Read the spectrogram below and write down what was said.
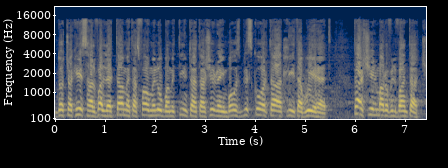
Doccia kiesħa l-Valletta meta sfaw milgħuba mit-tim ta' Tarxien Rainbows bl-iskor ta' 3 b'wieħed. Tarxien marru fil-vantaġġ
